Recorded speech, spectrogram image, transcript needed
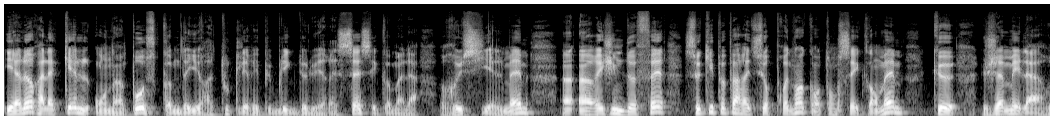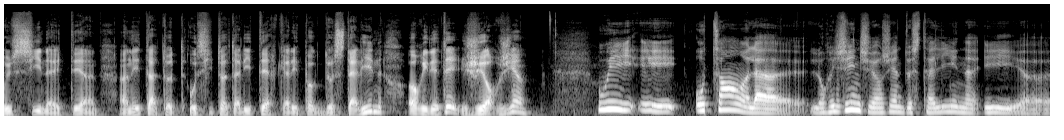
et alors à laquelle on impose, comme d'ailleurs à toutes les républiques de l'URSS et comme à la Russie elle-même, un, régime de fer, ce qui peut paraître surprenant quand on sait quand même que jamais la Russie n'a été un, un État aussi totalitaire qu'à l'époque de Staline, or il était géorgien. Oui, et autant l'origine géorgienne de Staline est euh,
